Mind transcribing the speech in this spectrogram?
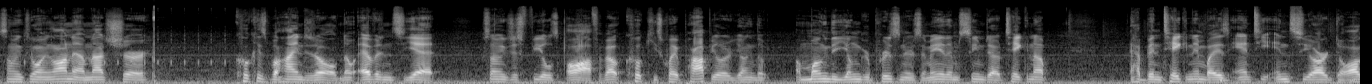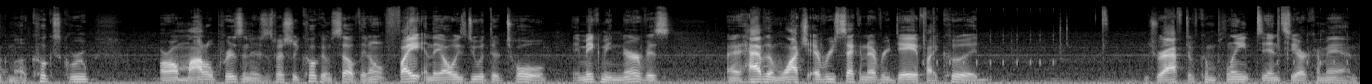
Something's going on now, I'm not sure. Cook is behind it all. No evidence yet. Something just feels off. About Cook, he's quite popular young the, among the younger prisoners, and many of them seem to have taken up have been taken in by his anti-NCR dogma. Cook's group are all model prisoners, especially Cook himself. They don't fight and they always do what they're told. They make me nervous. I'd have them watch every second every day if I could. Draft of complaint to NCR command.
